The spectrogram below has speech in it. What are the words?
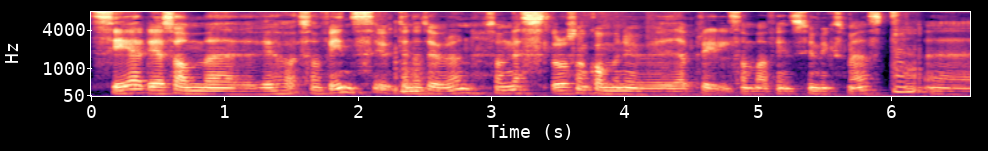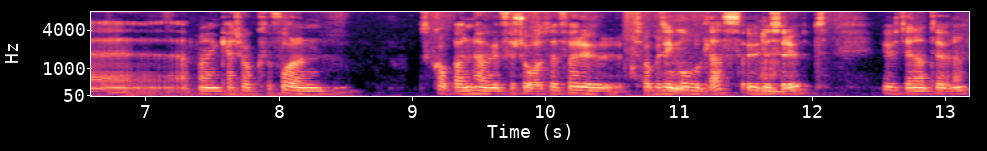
ser det som, eh, har, som finns ute i mm. naturen. Som nässlor som kommer nu i april som bara finns hur mycket som helst. Mm. Eh, att man kanske också får en, skapar en högre förståelse för hur saker och ting odlas och hur det mm. ser ut ute i naturen.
